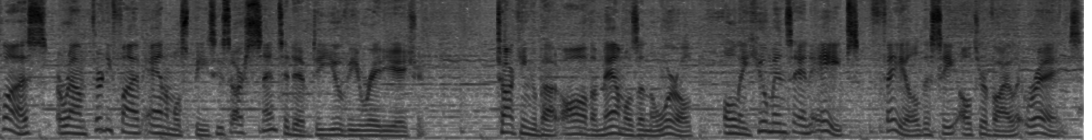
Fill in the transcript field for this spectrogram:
Plus, around 35 animal species are sensitive to UV radiation. Talking about all the mammals in the world, only humans and apes fail to see ultraviolet rays.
